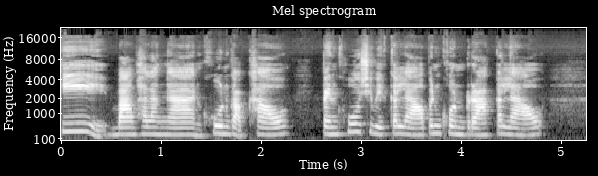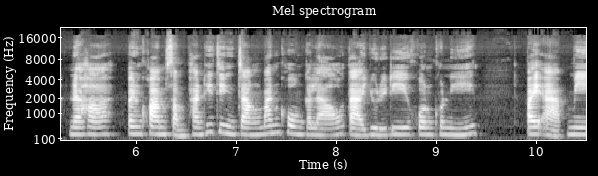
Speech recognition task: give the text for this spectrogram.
ที่บางพลังงานคุณกับเขาเป็นคู่ชีวิตกันแล้ว เป็นคนรักกันแล้วนะคะ เป็นความสัมพันธ์ที่จริงจังมั่นคงกันแล้ว แต่อยู่ดีๆ คนคนนี้ไปแอบมี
